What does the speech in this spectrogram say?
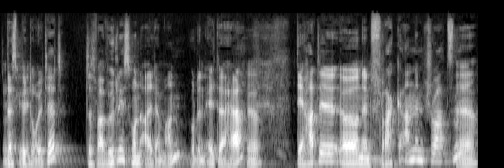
Das Okay. bedeutet, das war wirklich so ein alter Mann oder ein älterer Herr. Ja. Der hatte äh, einen Frack an, einen schwarzen. Ja.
